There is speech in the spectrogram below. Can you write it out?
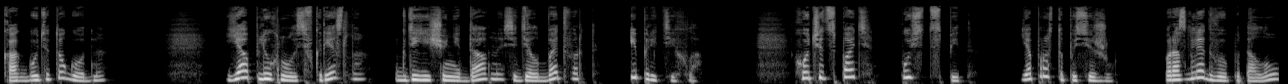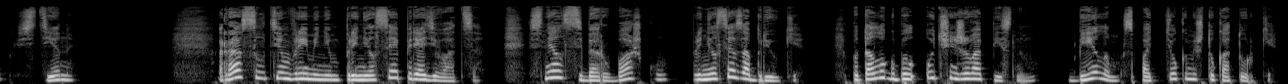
Как будет угодно. Я плюхнулась в кресло, где еще недавно сидел Бетфорд, и притихла. Хочет спать? Пусть спит. Я просто посижу, поразглядываю потолок, стены, Рассел тем временем принялся переодеваться. Снял с себя рубашку, принялся за брюки. Потолок был очень живописным, белым, с подтеками штукатурки.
